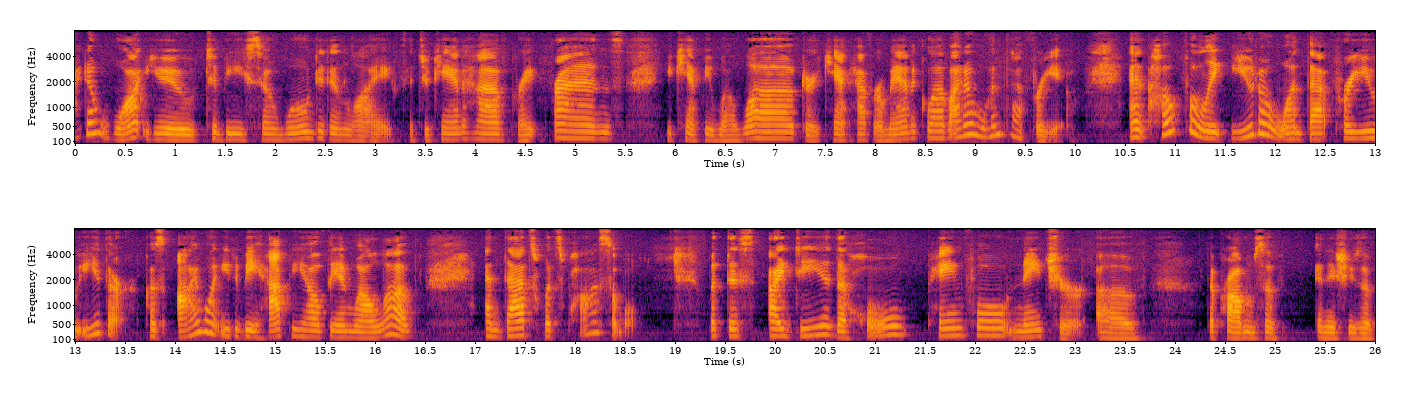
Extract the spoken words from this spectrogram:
I don't want you to be so wounded in life that you can't have great friends, you can't be well loved, or you can't have romantic love. I don't want that for you. And hopefully, you don't want that for you either, because I want you to be happy, healthy, and well loved. And that's what's possible. But this idea, the whole painful nature of the problems of and issues of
